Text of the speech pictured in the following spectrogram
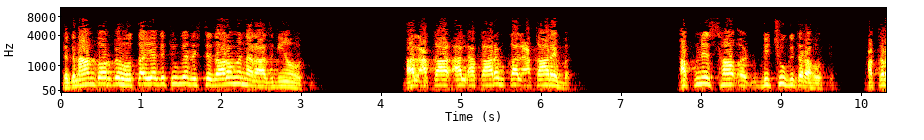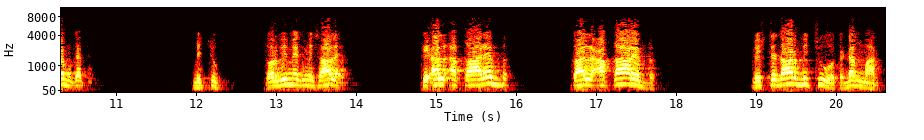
لیکن عام طور پہ ہوتا ہے کہ چونکہ رشتہ داروں میں ناراضگیاں ہوتی الاقارب کل اقارب اپنے بچھو کی طرح ہوتے. اقرب کہتے. بچھو. تو عربی میں ایک مثال ہے کہ الاقارب کل اقارب رشتے دار بچھو ہوتے، ڈنگ مارتے.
